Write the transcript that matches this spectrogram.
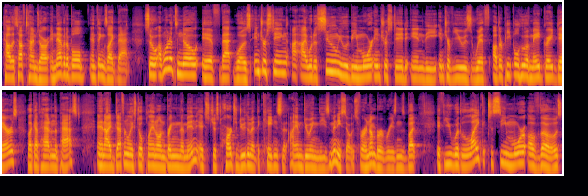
how the tough times are inevitable, and things like that. So I wanted to know if that was interesting I, I would assume you would be more interested in the interviews with other people who have made great dares, like I've had in the past. And I definitely still plan on bringing them in. It's just hard to do them at the cadence that I am doing these minisodes for a number of reasons. But if you would like to see more of those,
